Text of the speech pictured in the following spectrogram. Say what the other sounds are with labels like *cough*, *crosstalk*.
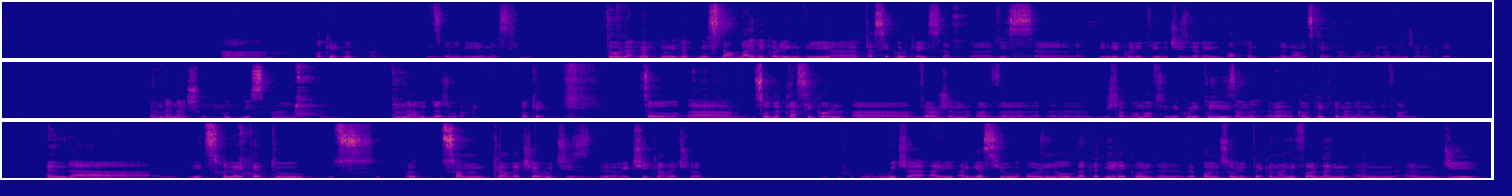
Uh, okay, good. It's going to be a mess here. So let, let, me, let me start by recalling the uh, classical case of uh, this uh, inequality, which is very important in the landscape of Riemannian geometry. And then I should put this on, and now it does work. Okay. So, uh, so the classical uh, version of uh, uh Bishop-Gromov's inequality is on a, complete Riemannian manifold. And uh, it's related to uh, some curvature, which is the Ricci curvature, which I, I, I, guess you all know, but let me recall the, the point. So you take a manifold and, and, and G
